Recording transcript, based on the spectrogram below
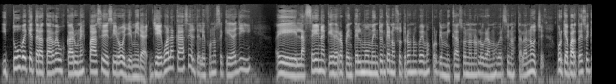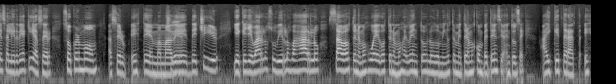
y tuve que tratar de buscar un espacio y decir, oye, mira, llego a la casa y el teléfono se queda allí, eh, la cena, que es de repente el momento en que nosotros nos vemos, porque en mi caso no nos logramos ver sino hasta la noche, porque aparte de eso hay que salir de aquí a hacer soccer mom, a ser este, mamá de, Cheer. de cheer, y hay que llevarlos, subirlos, bajarlos, sábados tenemos juegos, tenemos eventos, los domingos también tenemos competencia, entonces hay que tratar, es,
